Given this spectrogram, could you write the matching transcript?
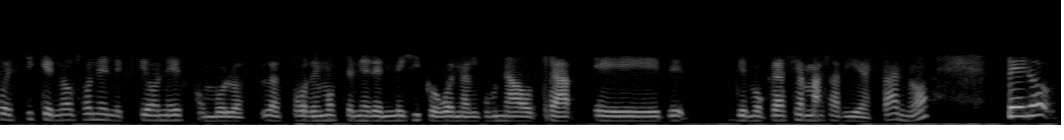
pues sí que no son elecciones como los, las podemos tener en México o en alguna otra eh, de, democracia más abierta, ¿no? Pero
